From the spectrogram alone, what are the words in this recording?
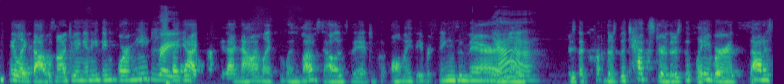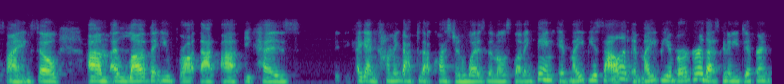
I feel like that was not doing anything for me. Right. But yeah, exactly that now I'm like, oh, I love salads. They have to put all my favorite things in there. Yeah. And like, there's the there's the texture, there's the flavor. It's satisfying. So um, I love that you brought that up because again, coming back to that question, what is the most loving thing? It might be a salad, it might be a burger. That's going to be different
